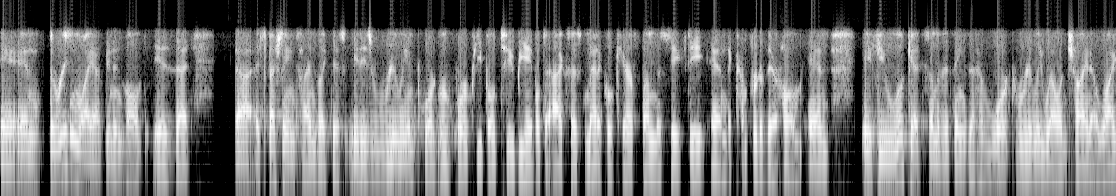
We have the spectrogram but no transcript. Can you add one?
and the reason why I've been involved is that uh, especially in times like this, it is really important for people to be able to access medical care from the safety and the comfort of their home. And if you look at some of the things that have worked really well in China, why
